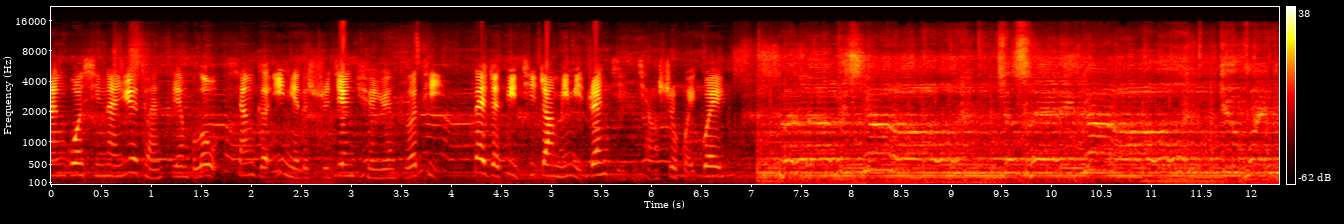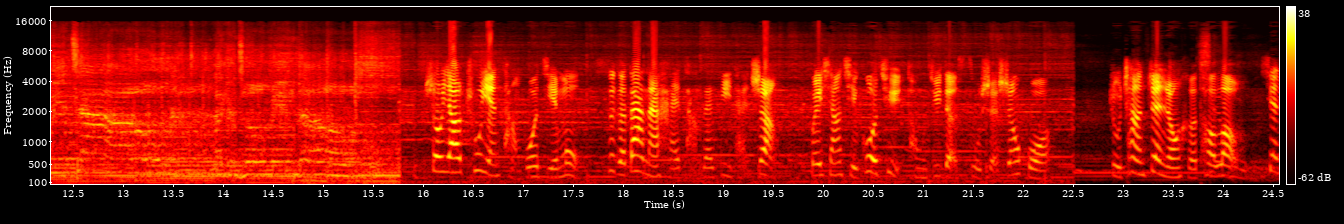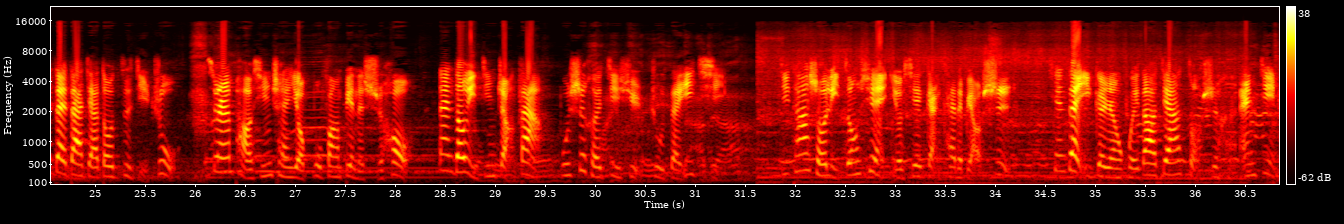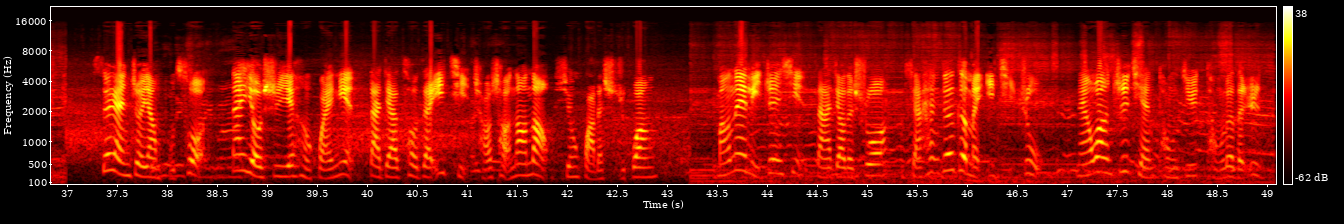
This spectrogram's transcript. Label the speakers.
Speaker 1: 韩国型男乐团 CNBLUE 相隔一年的时间全员合体，带着第七张迷你专辑强势回归。受邀出演躺播节目，四个大男孩躺在地毯上，回想起过去同居的宿舍生活。主唱郑容和透露，现在大家都自己住，虽然跑行程有不方便的时候，但都已经长大，不适合继续住在一起。吉他手李宗铉有些感慨地表示，现在一个人回到家总是很安静，虽然这样不错，但有时也很怀念大家凑在一起吵吵闹闹、喧哗的时光。忙内李正信撒娇地说，想和哥哥们一起住，难忘之前同居同乐的日子。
